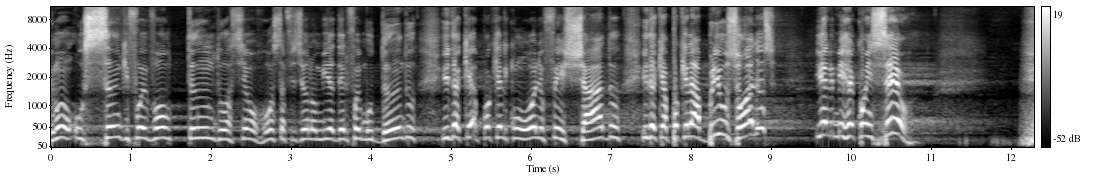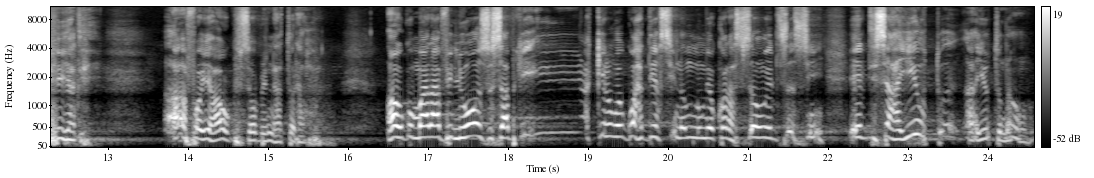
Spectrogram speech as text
Irmão, o sangue foi voltando assim ao rosto, a fisionomia dele foi mudando, e daqui a pouco ele com o olho fechado, e daqui a pouco ele abriu os olhos e ele me reconheceu. E ali, ah, foi algo sobrenatural, algo maravilhoso, sabe? Que aquilo eu guardei assim no, meu coração. Ele disse assim: ele disse, Ailton, Ailton não,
